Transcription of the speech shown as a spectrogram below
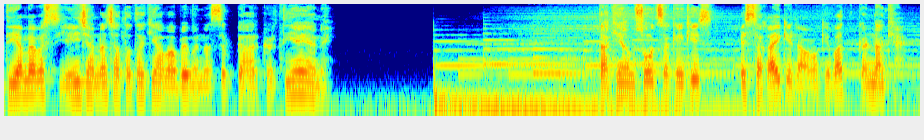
दिया मैं बस यही जानना चाहता था कि आप अबे बनना से प्यार करती हैं या नहीं। ताकि हम सोच सकें कि इस इस सगाई के ड्रामा के बाद करना क्या है।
